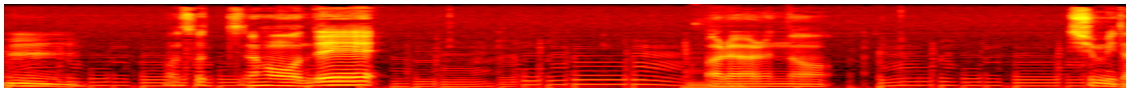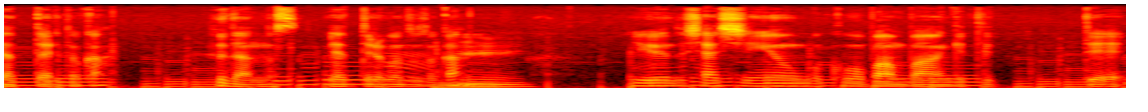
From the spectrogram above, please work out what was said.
うん。まあ、そっちの方で我々の趣味だったりとか普段のやってることとか。うんいう写真をこうバンバン上げてって、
